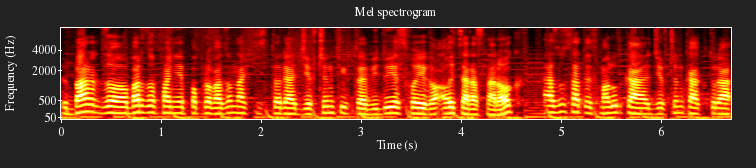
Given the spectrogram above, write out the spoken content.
Bardzo, bardzo fajnie poprowadzona historia dziewczynki, która widuje swojego ojca raz na rok. Azusa to jest malutka dziewczynka, która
